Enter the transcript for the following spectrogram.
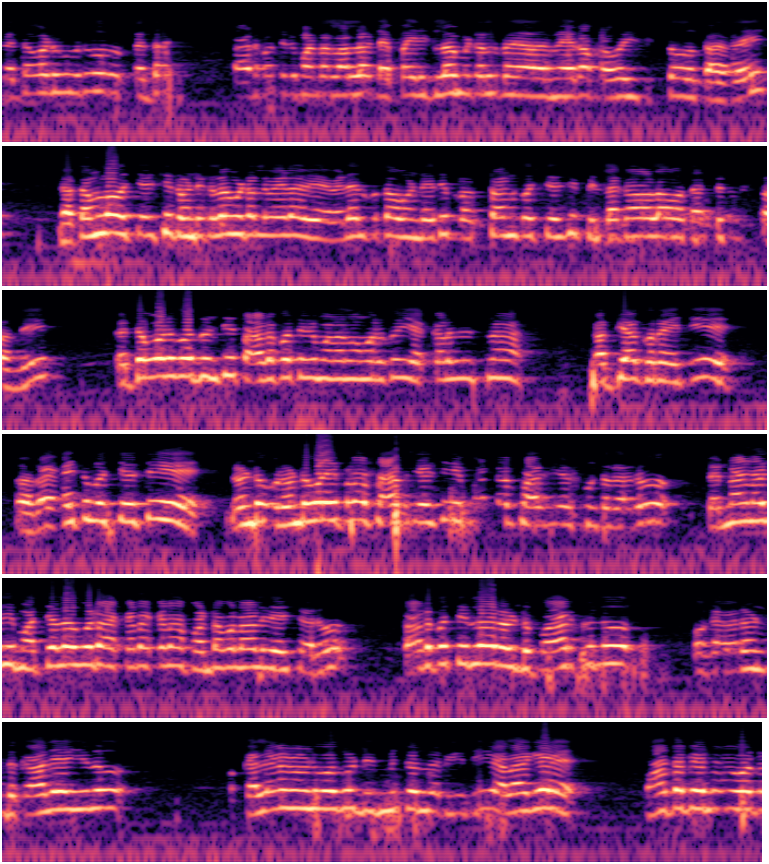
పెద్దవడుగురు పెద్ద తాడపత్రి మండలాల్లో డెబ్బై ఐదు కిలోమీటర్ల మేర ప్రవహిస్తూ ఉంటుంది గతంలో వచ్చేసి రెండు కిలోమీటర్ల మేర వెడల్పుతో ఉండేది. ప్రస్తుతానికి వచ్చేసి పిల్లకాలలో దర్శనమిస్తుంది పెద్దవడుగురు నుంచి తాడపత్రి మండలం వరకు ఎక్కడ చూసినా కబ్జా గురైంది రైతులు వచ్చేసి రెండు రెండు వైపులా సాగు చేసి పంటలు సాగు చేసుకుంటున్నారు. పెన్నా నది మధ్యలో కూడా అక్కడక్కడ పంట పొలాలు వేశారు. తాడపత్రిలో రెండు పార్కులు ఒక రెండు కాలేజీలు కళ్యాణ మండపం నిర్మించడం జరిగింది. అలాగే పాత వద్ద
